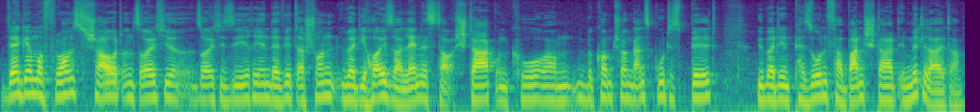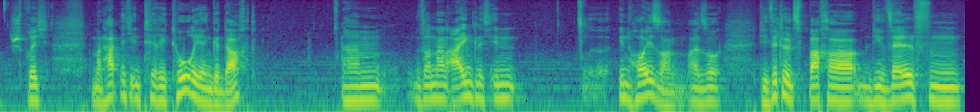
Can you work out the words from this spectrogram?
wer Game of Thrones schaut und solche, solche Serien, der wird da schon über die Häuser Lannister, Stark und Co. Ähm, bekommt schon ein ganz gutes Bild über den Personenverbandstaat im Mittelalter. Sprich, man hat nicht in Territorien gedacht, ähm, sondern eigentlich in, in Häusern. Also die Wittelsbacher, die Welfen,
